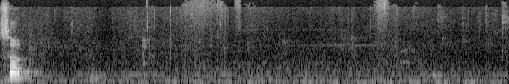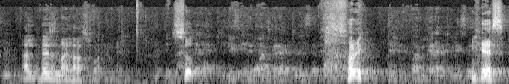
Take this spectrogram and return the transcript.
So I'll, this is my last one. So-? Sorry. Yes.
